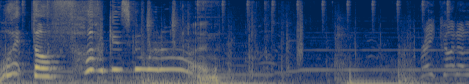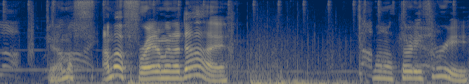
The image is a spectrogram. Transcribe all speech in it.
What the fuck is going on? Recon aloft. We Dude, I'm, af I'm afraid I'm gonna die. I'm on a 33.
